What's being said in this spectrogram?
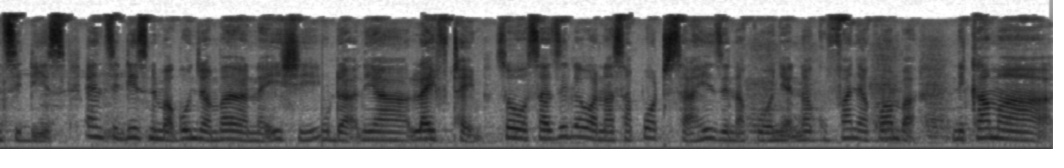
NCDs. NCDs ni magonjwa ambayo yanaishi muda ni ya lifetime, so saa zile wana support saa hizi na, kuonye, na kufanya kwamba ni kama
